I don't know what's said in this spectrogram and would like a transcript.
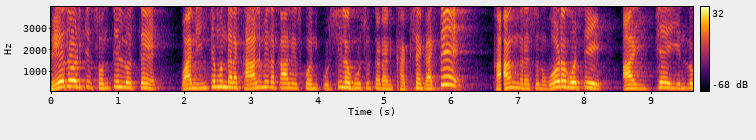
పేదోడికి సొంతిల్లు వస్తే వాని ఇంటి ముందల కాలు మీద కాలు వేసుకొని కుర్చీలో కూర్చుంటాడని కక్ష కట్టి కాంగ్రెస్ను ఓడగొట్టి ఆ ఇచ్చే ఇండ్లు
